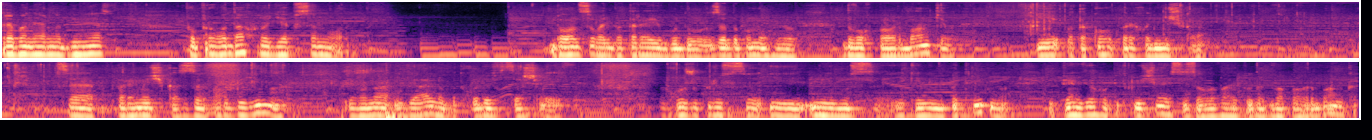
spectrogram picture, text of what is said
Треба, мабуть, бінес. По проводах вроді як все норм. Балансувати батарею буду за допомогою двох павербанків і отакого переходничка. Це перемичка з Arduino, і вона ідеально підходить в цей шлейф. Входжу плюс і мінус, який мені потрібно, і прям в його підключаюсь і заливаю туди два павербанка.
